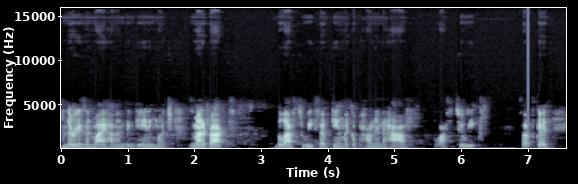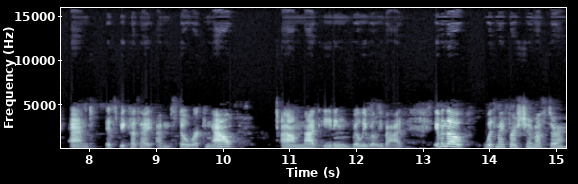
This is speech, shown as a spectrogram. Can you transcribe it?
And the reason why I haven't been gaining much, as a matter of fact, the last two weeks I've gained like a pound and a half. The last two weeks. So that's good. And it's because I, I'm still working out. I'm not eating really, really bad. Even though with my first trimester,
